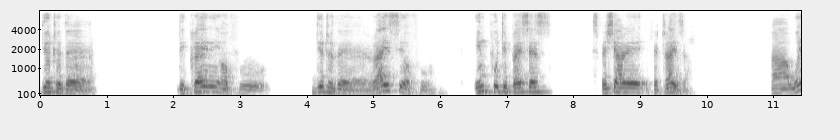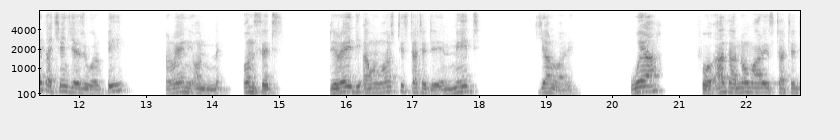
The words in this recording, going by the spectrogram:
due to the decline of due to the rise of input prices especially fertilizer. Uh, weather changes will be rain on onset delayed almost started in mid-January, where for other normally started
